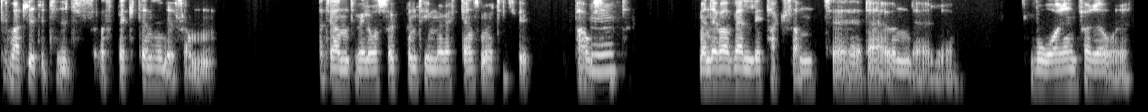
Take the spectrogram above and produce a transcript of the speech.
det har varit lite tidsaspekten i det som att jag inte vill låsa upp en timme i veckan som ute vid pauset. Mm. Men det var väldigt tacksamt eh, där under eh, våren förra året.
